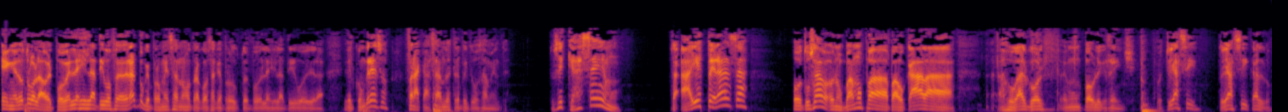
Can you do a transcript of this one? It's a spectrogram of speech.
En el otro lado, el Poder Legislativo Federal, porque promesa no es otra cosa que producto del Poder Legislativo y la- del Congreso, fracasando estrepitosamente. Entonces, ¿qué hacemos? O sea, ¿hay esperanza? O tú sabes, o nos vamos para pa Ocala a, jugar golf en un public range. Pues estoy así, estoy así, Carlos.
